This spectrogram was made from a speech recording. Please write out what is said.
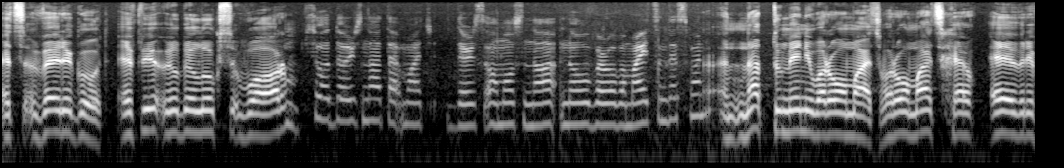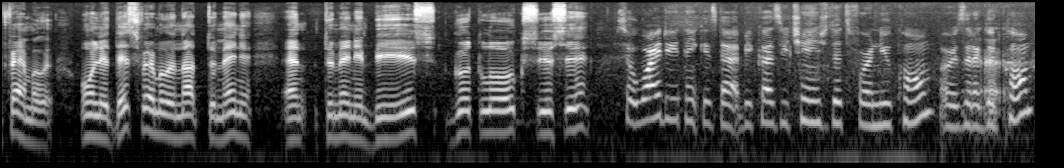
It's very good. If it will be looks warm, So there's not that much, there's almost not no varroa mites in this one? and not too many varroa mites. Varroa mites have every family. Only this family, not too many, and too many bees. Good looks, you see. So why do you think is that? Because you changed it for a new comb, or is it a good comb?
